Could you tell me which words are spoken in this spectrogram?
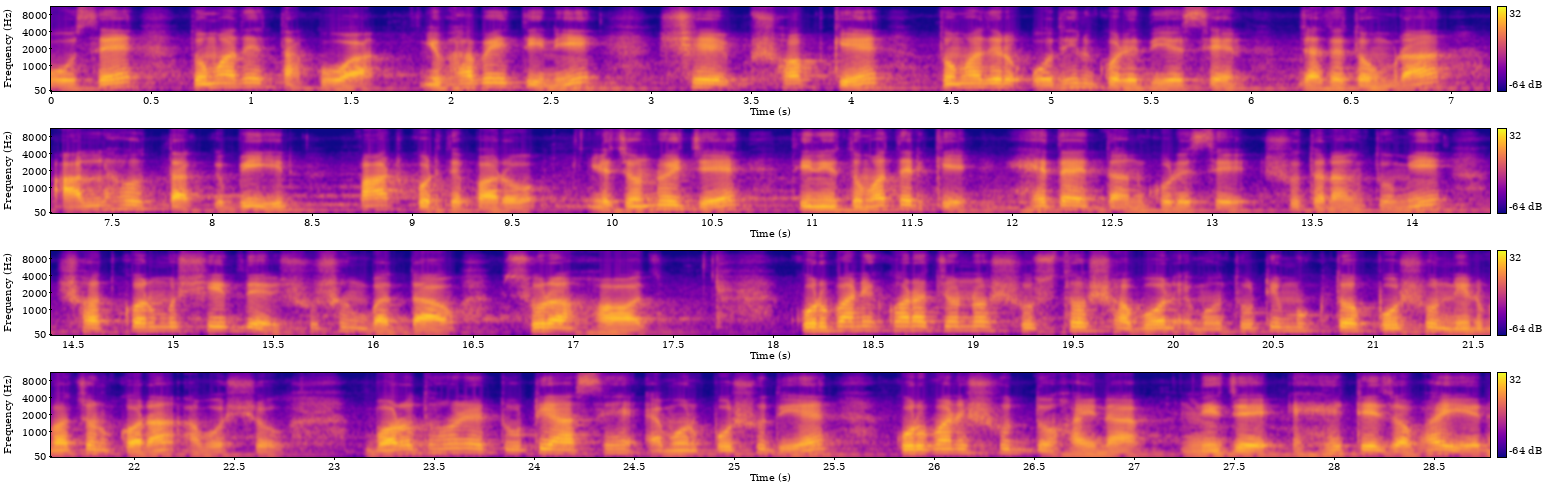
পৌঁছে তোমাদের তাকুয়া এভাবেই তিনি সে সবকে তোমাদের অধীন করে দিয়েছেন, যাতে তোমরা আল্লাহ তাকবীর পাঠ করতে পারো। এজন্যই যে তিনি তোমাদেরকে হেদায়ত দান করেছে। সুতরাং তুমি সৎকর্মশীলদের সুসংবাদ দাও। সুরা হজ। কোরবানি করার জন্য সুস্থ, সবল এবং ত্রুটিমুক্ত পশু নির্বাচন করা আবশ্যক। বড় ধরনের ত্রুটি আছে এমন পশু দিয়ে কোরবানি শুদ্ধ হয় না। নিজে হেঁটে জবাইয়ের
